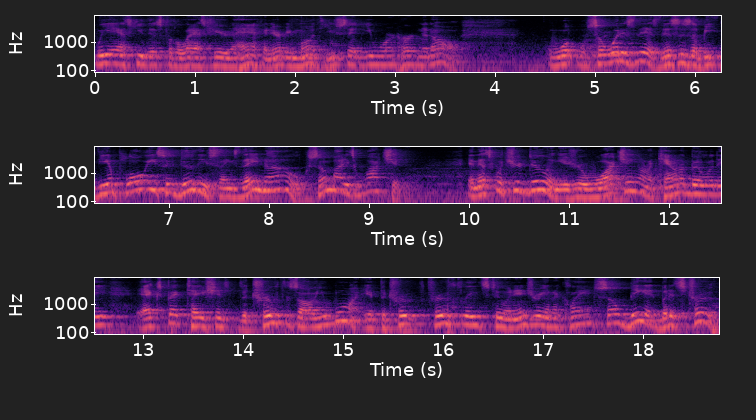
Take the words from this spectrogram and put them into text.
we asked you this for the last year and a half, and every month you said you weren't hurting at all. So, what is this? This is a, the employees who do these things, they know somebody's watching. And that's what you're doing is you're watching on accountability, expectations. The truth is all you want. If the truth, truth leads to an injury and a claim, so be it, but it's true.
